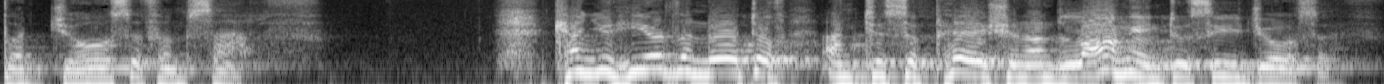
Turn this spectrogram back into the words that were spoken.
but Joseph himself. Can you hear the note of anticipation and longing to see Joseph?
